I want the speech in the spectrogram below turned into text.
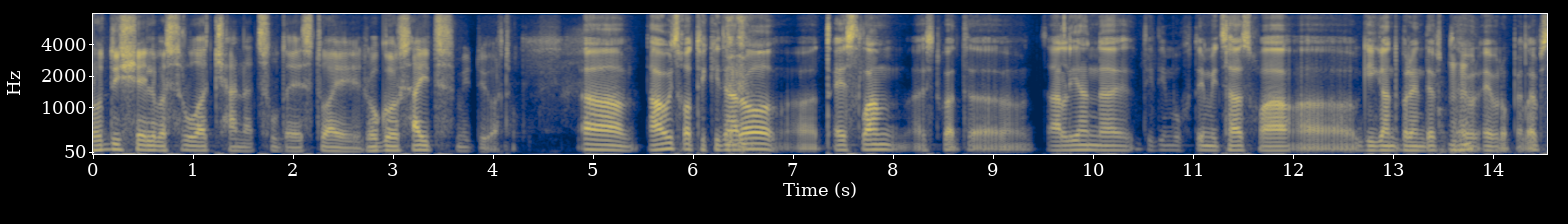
როდის შეიძლება სრულად ჩანაცვლდეს თუ აი როგორ საით მიდივართ აა დავიწყოთ იქიდან რომ Tesla-მ ეს თქვა ძალიან დიდი მუხტი მიცა სხვა გიგანტ ბრენდებს ევროპელებს.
